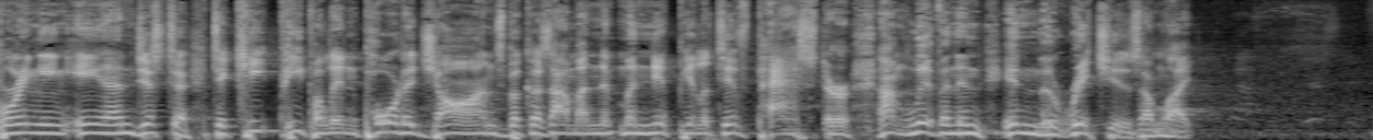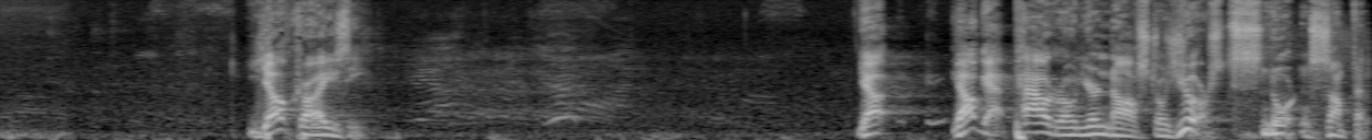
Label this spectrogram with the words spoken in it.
bringing in just to, to keep people in Porta Johns because I'm a manipulative pastor. I'm living in, in the riches. I'm like, Y'all crazy. Y'all, y'all got powder on your nostrils. You're snorting something.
